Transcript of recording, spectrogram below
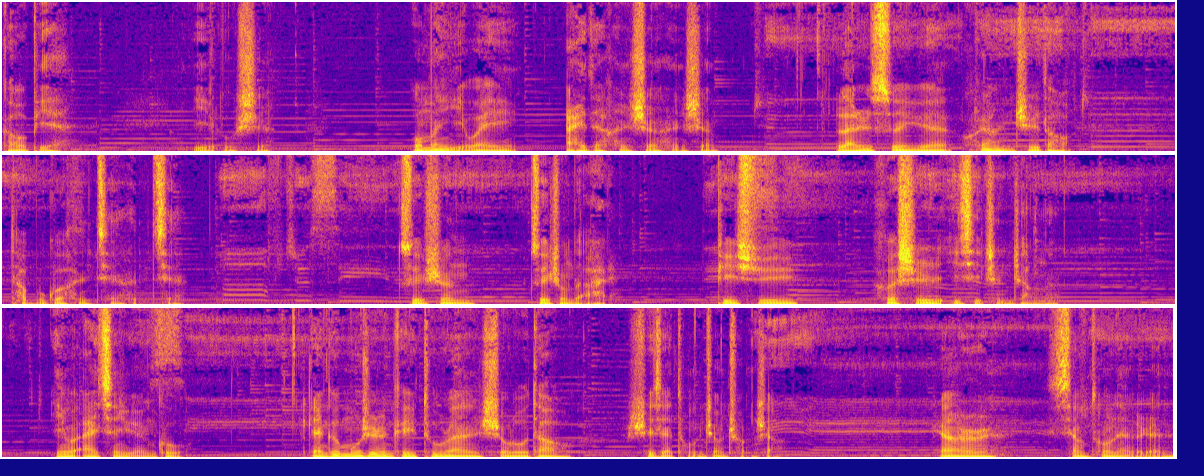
告别亦如是。我们以为爱得很深很深，来日岁月会让你知道，它不过很浅很浅。最深、最重的爱，必须和时日一起成长呢。因为爱情缘故，两个陌生人可以突然熟络到睡在同一张床上。然而，相同两个人，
